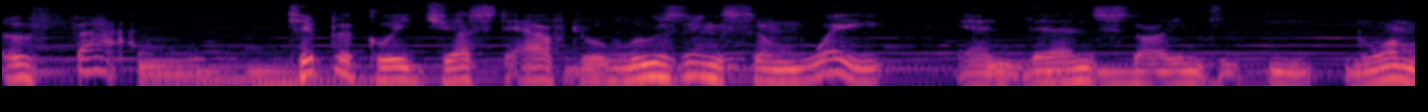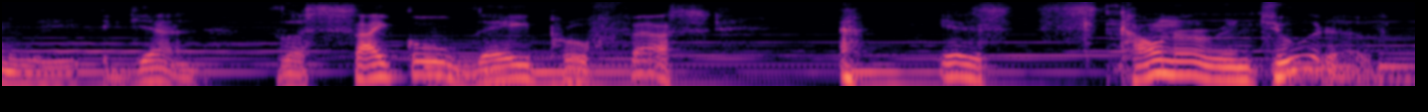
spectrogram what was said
of fat, typically just after losing some weight and then starting to eat normally again. The cycle they profess is counterintuitive.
